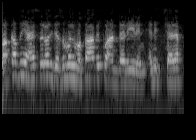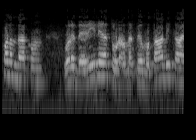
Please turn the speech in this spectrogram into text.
വക്കത്ത് അഹസുൽ ജസ്മുൽ മുത്താബിക്കു അന്തലീലിൻ ഇനി ചിലപ്പോൾ എന്താക്കും? ഒരു ദലീലിനെ തുടർന്നിട്ട് മുത്താബിക്കായ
